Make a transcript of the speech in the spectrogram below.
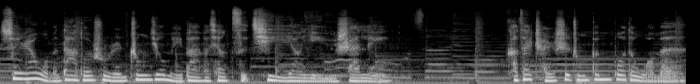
虽然我们大多数人终究没办法像子期一样隐于山林，可在城市中奔波的我们，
